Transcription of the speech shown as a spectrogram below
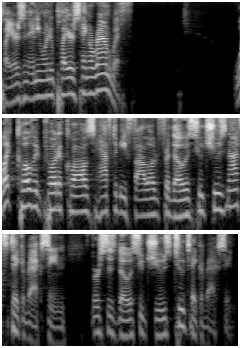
players and anyone who players hang around with. What COVID protocols have to be followed for those who choose not to take a vaccine versus those who choose to take a vaccine?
